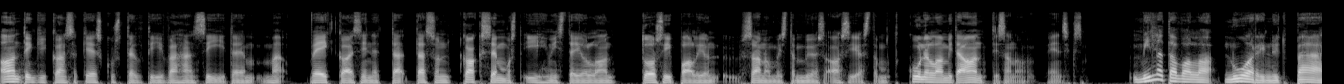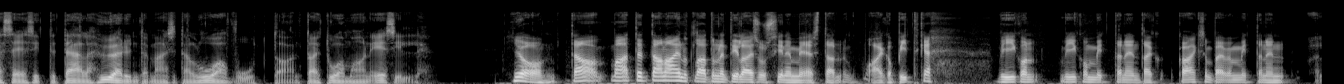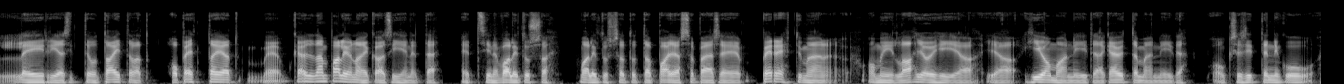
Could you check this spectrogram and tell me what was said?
Antinkin kanssa keskusteltiin vähän siitä ja mä veikkaisin, että tässä on nyt kaksi semmoista ihmistä, jolla on tosi paljon sanomista myös asiasta, mutta kuunnellaan mitä Antti sanoo ensiksi. Millä tavalla nuori nyt pääsee sitten täällä hyödyntämään sitä luovuuttaan tai tuomaan esille? Joo, tämä on, mä ajattelin, että tämä on ainutlaatuinen tilaisuus siinä mielessä, on aika pitkä, viikon, viikon mittainen tai kahdeksan päivän mittainen leiri ja sitten on taitavat opettajat. Me käytetään paljon aikaa siihen, että, että siinä valitussa, valitussa tota, pajassa pääsee perehtymään omiin lahjoihin ja, ja hiomaan niitä ja käyttämään niitä. Onko se sitten niin kuin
